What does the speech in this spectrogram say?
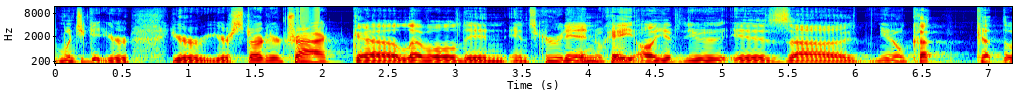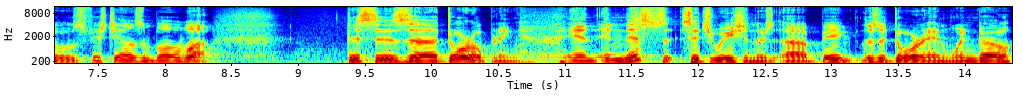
Once you get your your your starter track uh, leveled and, and screwed in, okay, all you have to do is uh, you know cut cut those fishtails and blah blah blah. This is a door opening, and in this situation, there's a big, there's a door and window.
